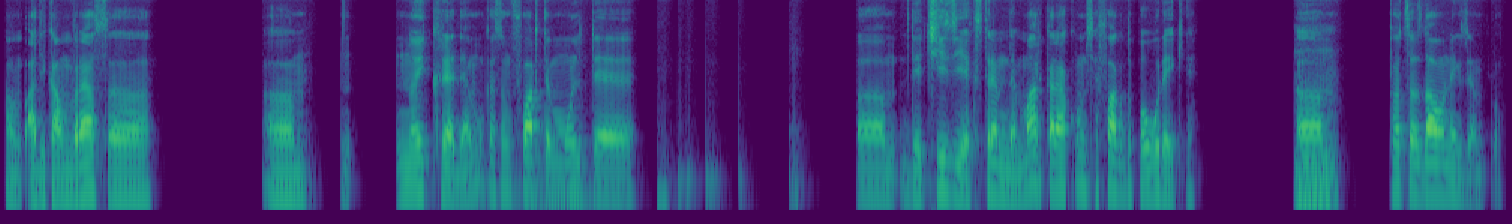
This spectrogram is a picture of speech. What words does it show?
Am- Adică am vrea să... Um, noi credem că sunt foarte multe um, decizii extrem de mari care acum se fac după ureche. Mhm. Um, pot să-ți dau un exemplu.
